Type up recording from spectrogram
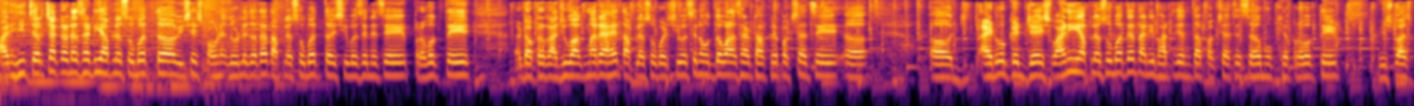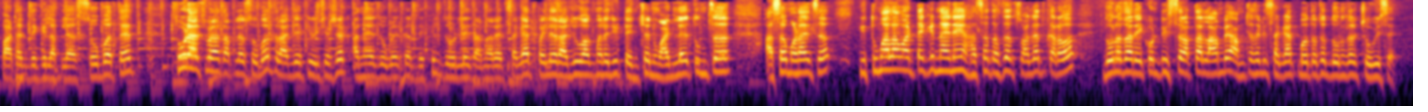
आणि ही चर्चा करण्यासाठी आपल्यासोबत विशेष पाहुणे जोडले जातात. आपल्यासोबत शिवसेनेचे प्रवक्ते डॉक्टर राजू वाघमारे आहेत. आपल्यासोबत शिवसेना उद्धव बाळासाहेब ठाकरे पक्षाचे ॲडव्होकेट जयेश वाणी आपल्यासोबत आहेत आणि भारतीय जनता पक्षाचे सहमुख्य प्रवक्ते विश्वास पाठक देखील आपल्यासोबत आहेत. थोड्याच वेळात आपल्यासोबत राजकीय विशेषक अनय जोगळेकर देखील जोडले जाणार आहेत. सगळ्यात पहिले राजू वाघमारेजी टेन्शन वाढलंय तुमचं असं म्हणायचं की तुम्हाला वाटतं की नाही नाही हसत हसत स्वागत करावं. दोन हजार एकोणतीस तर आता लांब आहे. आमच्यासाठी सगळ्यात महत्त्वाचं दोन हजार चोवीस आहे.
